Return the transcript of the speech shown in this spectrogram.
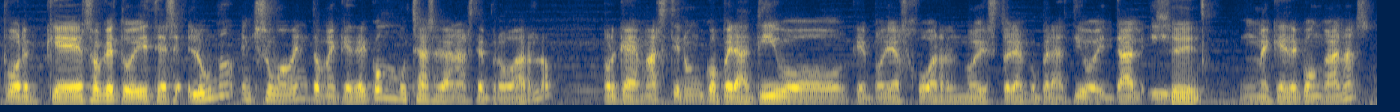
Porque eso que tú dices, el 1 en su momento me quedé con muchas ganas de probarlo, porque además tiene un cooperativo que podías jugar en modo historia cooperativo y tal, y me quedé con ganas.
